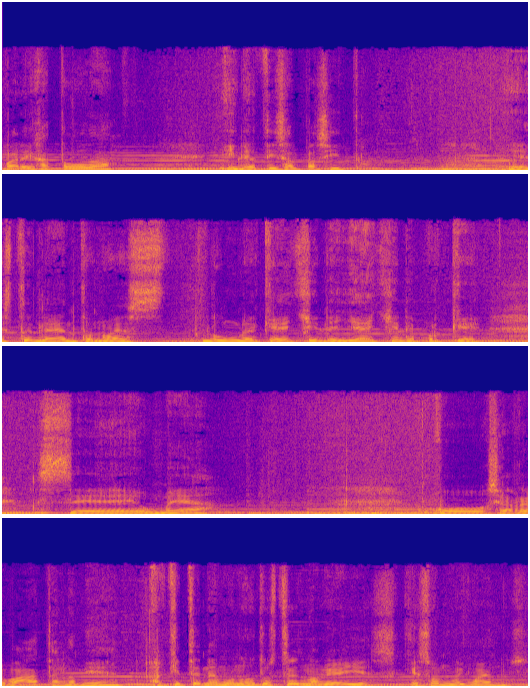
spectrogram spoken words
pareja toda y le atiza al pasito. Esto es lento, no es lumbre que échile y échile porque se humea o se arrebata la miel. Aquí tenemos nosotros tres magueyes que son muy buenos.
